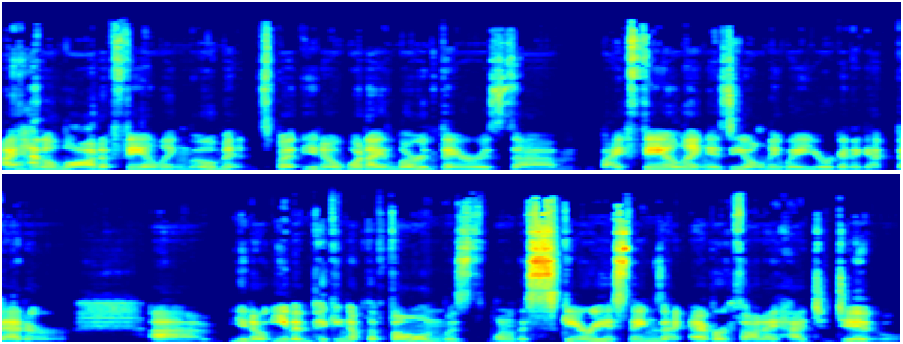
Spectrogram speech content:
I had a lot of failing moments, but you know what I learned there is um, by failing is the only way you're going to get better. Uh, you know, even picking up the phone was one of the scariest things I ever thought I had to do.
